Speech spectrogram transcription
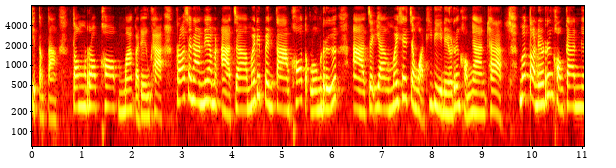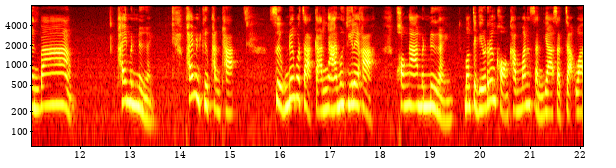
กิจต่างๆ ต้องรอบคอบมากกว่าเดิมค่ะ เพราะฉะนั้นเนี่ยมันอาจจะไม่ได้เป็นตามข้อตกลง หรืออาจจะยังไม่ใช่จังหวะที่ดีในเรื่องของงานค่ะ มาต่อในเรื่องของการเงินบ้างไพ่มันเหนื่อยไพ่มันคือพันธะสืบเนื่องมาจากการงานเมื่อกี้เลยค่ะ พองานมันเหนื่อย มันติดในเรื่องของคำมั่นสัญญาสัจจะวา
